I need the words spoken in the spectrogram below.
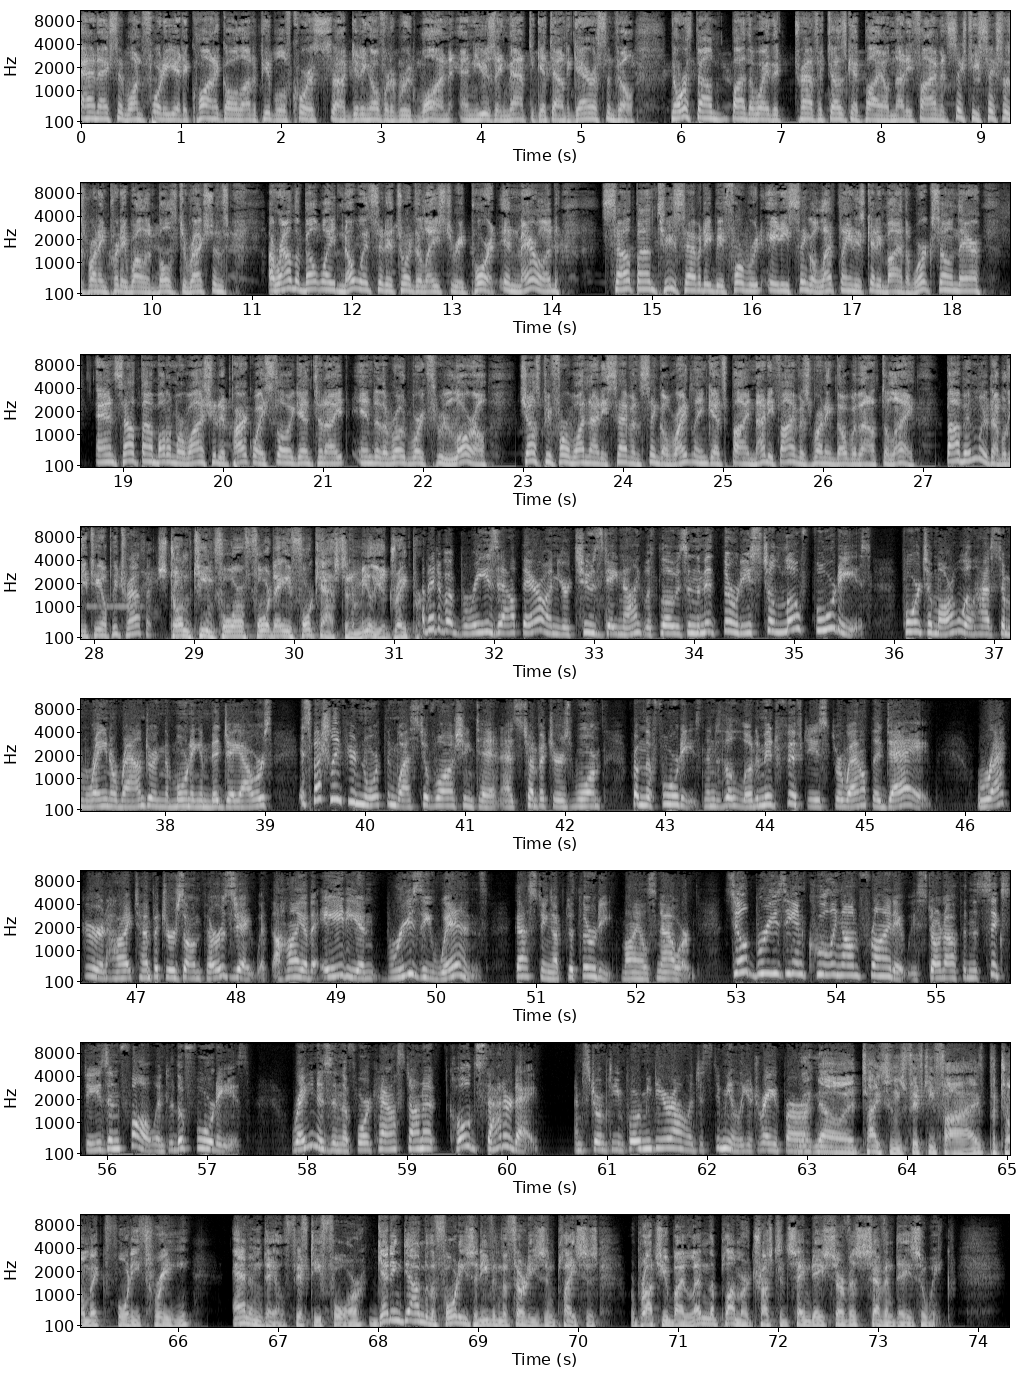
and exit 148 at Quantico. A lot of people, of course, uh, getting over to Route 1 and using that to get down to Garrisonville. Northbound, by the way, the traffic does get by on 95 and 66 is running pretty well in both directions. Around the Beltway, no incidents or delays to report. In Maryland, southbound 270 before Route 80 single left lane is getting by in the work zone there And southbound Baltimore Washington Parkway slow again tonight into the road work through Laurel. Just before 197, single right lane gets by. 95 is running though without delay. Bob Inman, WTOP traffic. Storm Team 4 four day forecast and Amelia Draper. A bit of a breeze out there on your Tuesday night with lows in the mid 30s to low 40s. For tomorrow, we'll have some rain around during the morning and midday hours, especially if you're north and west of Washington, as temperatures warm from the 40s into the low to mid 50s throughout the day. Record high temperatures on Thursday with a high of 80 and breezy winds, gusting up to 30 miles an hour. Still breezy and cooling on Friday. We start off in the 60s and fall into the 40s. Rain is in the forecast on a cold Saturday. I'm Storm Team 4 meteorologist Amelia Draper. Right now, uh, Tyson's 55, Potomac 43, Annandale 54, getting down to the 40s and even the 30s in places. We're brought to you by Len the Plumber, trusted same day service seven days a week.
